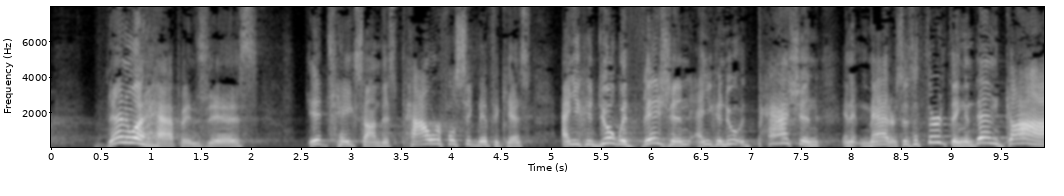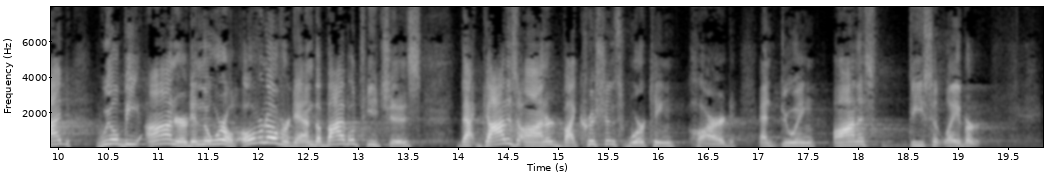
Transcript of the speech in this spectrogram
then what happens is it takes on this powerful significance, and you can do it with vision, and you can do it with passion, and it matters. There's a third thing, and then God will be honored in the world. Over and over again, the Bible teaches that God is honored by Christians working hard and doing honest, decent labor.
